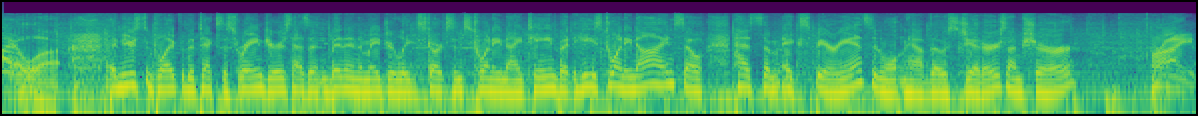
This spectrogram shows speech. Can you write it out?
Iowa and used to play for the Texas Rangers. Hasn't been in a major league start since 2019, but he's 29, so has some experience and won't have those jitters, I'm sure. Right.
